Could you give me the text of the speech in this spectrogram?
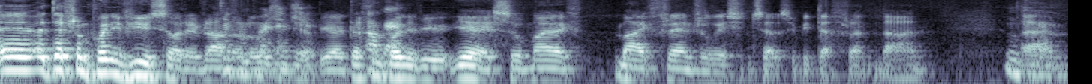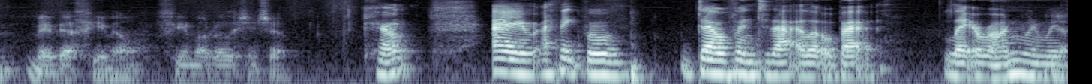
Uh, a different point of view, sorry, rather Different than point of relationship. Yeah, different Okay. point of view. Yeah, so my my friends' relationships would be different than Okay. um, maybe a female female relationship. Cool. Um, I think we'll delve into that a little bit later on when we've Yeah.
